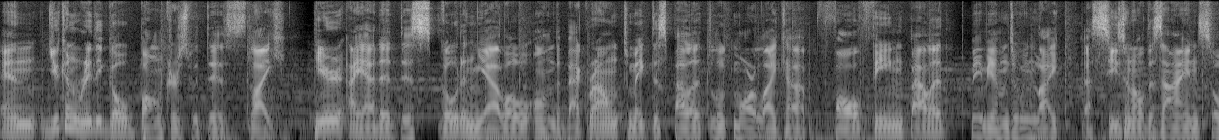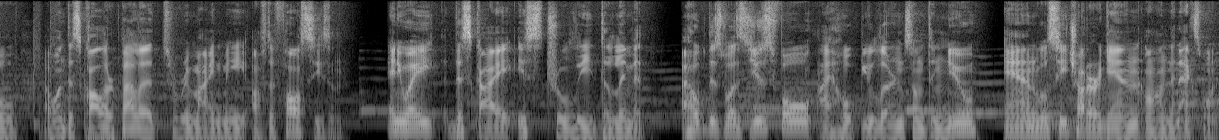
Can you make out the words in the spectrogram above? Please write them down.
And you can really go bonkers with this, like here I added this golden yellow on the background to make this palette look more like a fall themed palette. Maybe I'm doing like a seasonal design, so I want this color palette to remind me of the fall season. Anyway, the sky is truly the limit. I hope this was useful, I hope you learned something new, and we'll see each other again on the next one.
